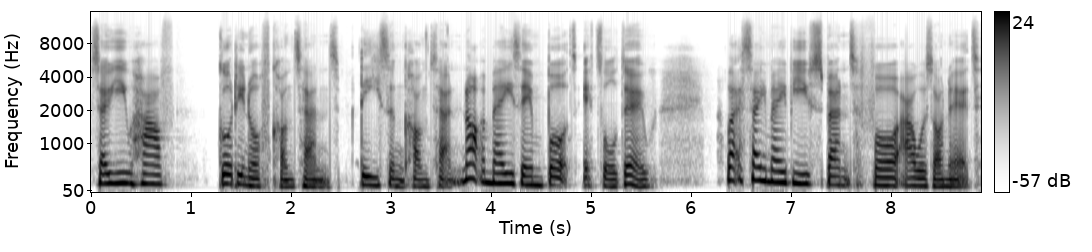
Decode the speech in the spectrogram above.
So you have good enough content, decent content, not amazing, but it'll do. Let's say maybe you spent four hours on it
